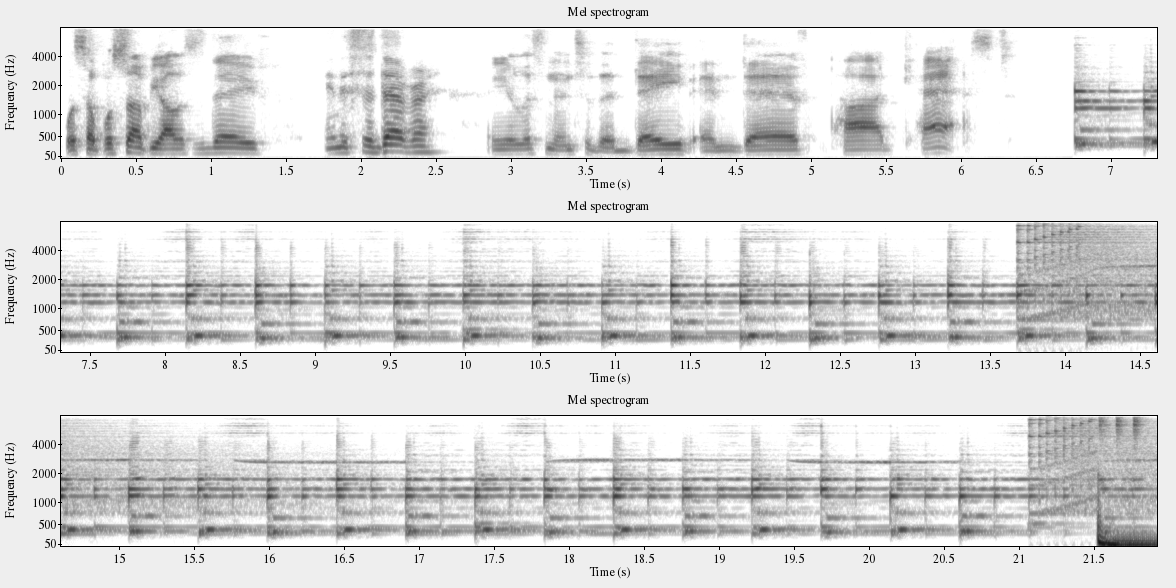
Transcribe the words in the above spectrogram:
What's up? What's up, y'all? This is Dave, And this is Devin. and you're listening to the Dave and Dev podcast.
